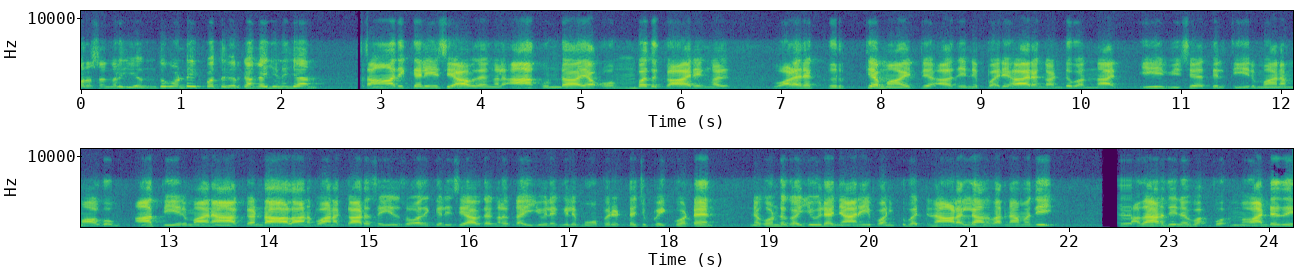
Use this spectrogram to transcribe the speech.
പ്രശ്നങ്ങൾ എന്തുകൊണ്ട് ഇപ്പൊ തീർക്കാൻ കഴിയുന്നില്ല? സാദിക്കലി സ്യാവതങ്ങൾ ആ കുണ്ടായ ഒമ്പത് കാര്യങ്ങൾ വളരെ കൃത്യമായിട്ട് അതിന് പരിഹാരം കണ്ടുവന്നാൽ ഈ വിഷയത്തിൽ തീരുമാനമാകും. ആ തീരുമാനം ആക്കേണ്ട ആളാണ് പാണക്കാട്. സയ്യിദ് സ്വാധിക്കലി സ്യാവതങ്ങൾ കയ്യൂലെങ്കിൽ മൂപ്പരിട്ടച്ച് പൊയ്ക്കോട്ടെ. എന്നെ കൊണ്ട് കഴിയൂല. ഞാൻ ഈ പണിക്ക് പറ്റുന്ന ആളല്ല എന്ന് പറഞ്ഞാൽ മതി. അതാണ് ഇതിന് വേണ്ടത്.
